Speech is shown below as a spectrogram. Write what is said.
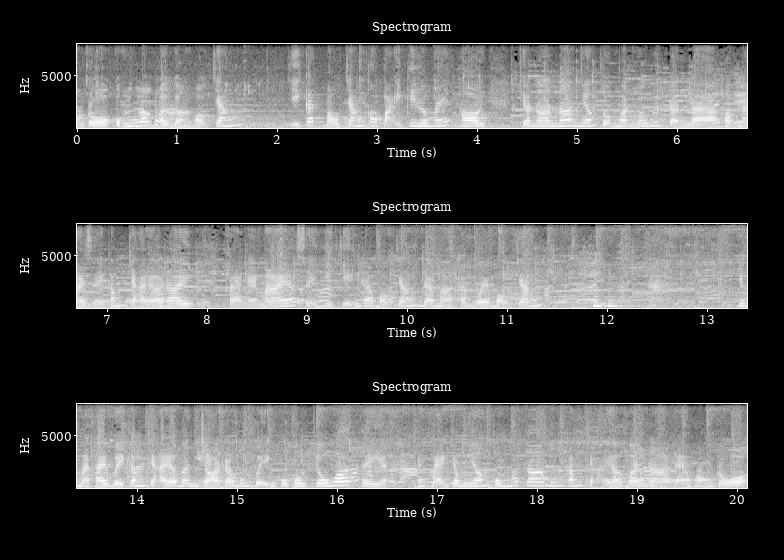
Hòn rùa cũng rất là gần Bầu Trắng. Chỉ cách Bầu Trắng có 7 km thôi. Cho nên á, nhóm tụi mình mới quyết định là hôm nay sẽ cắm trại ở đây Và ngày mai á, sẽ di chuyển ra Bầu Trắng để mà tham quan Bầu Trắng. Nhưng mà thay vì cắm trại ở bên tròi rau muống biển của cô chú á, Thì các bạn trong nhóm cũng mất á, muốn cắm trại ở bên à, đảo Hòn Rùa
